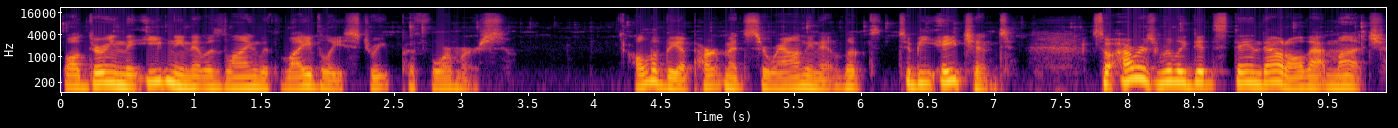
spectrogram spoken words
while during the evening, it was lined with lively street performers. All of the apartments surrounding it looked to be ancient, so ours really did stand out all that much.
